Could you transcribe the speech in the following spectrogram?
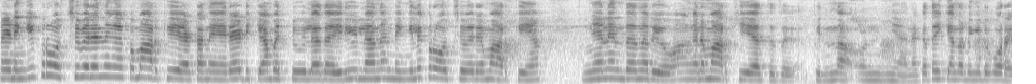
വേണമെങ്കിൽ ക്രോച്ച് വരെ നിങ്ങൾക്ക് മാർക്ക് ചെയ്യാട്ടോ നേരെ അടിക്കാൻ പറ്റൂല ധൈര്യം ഇല്ലാന്നുണ്ടെങ്കിൽ ക്രോച്ച് വരെ മാർക്ക് ചെയ്യാം. ഞാൻ എന്താണെന്നറിയോ അങ്ങനെ മാർക്ക് ചെയ്യാത്തത്. പിന്നെ ഞാനൊക്കെ തയ്ക്കാൻ തുടങ്ങിയിട്ട് കുറേ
